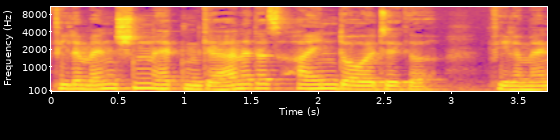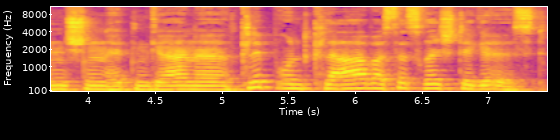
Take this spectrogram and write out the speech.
Viele Menschen hätten gerne das Eindeutige. Viele Menschen hätten gerne klipp und klar, was das Richtige ist.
